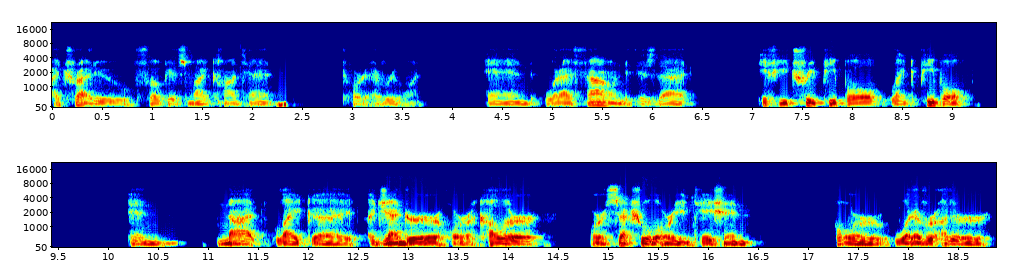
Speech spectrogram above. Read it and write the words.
i try to focus my content toward everyone. And what i found is that if you treat people like people and not like a, a gender or a color or a sexual orientation or whatever other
